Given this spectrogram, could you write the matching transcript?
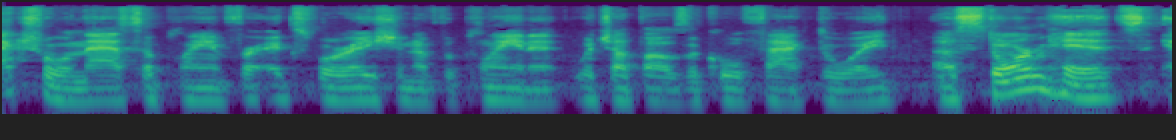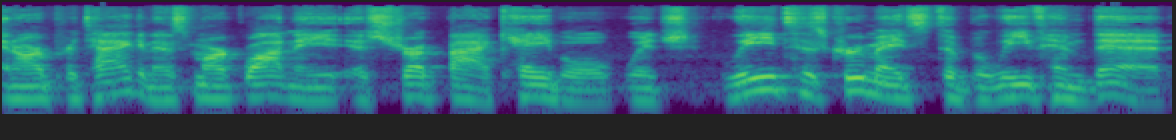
actual NASA plan for exploration of the planet, which I thought was a cool factoid. A storm hits, and our protagonist, Mark Watney, is struck by a cable, which leads his crewmates to believe him dead.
